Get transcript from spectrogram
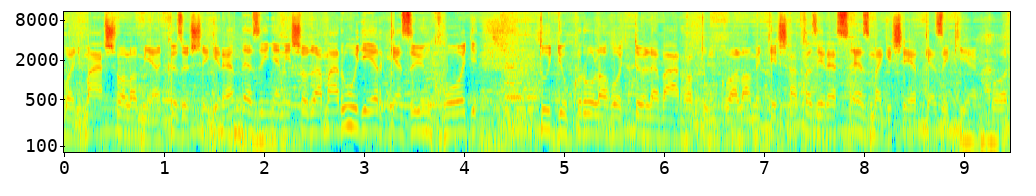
vagy más valamilyen közösségi rendezvényen, és oda már úgy érkezünk, hogy tudjuk róla, hogy tőle várhatunk valamit, és hát azért ez, ez meg is érkezik ilyenkor.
